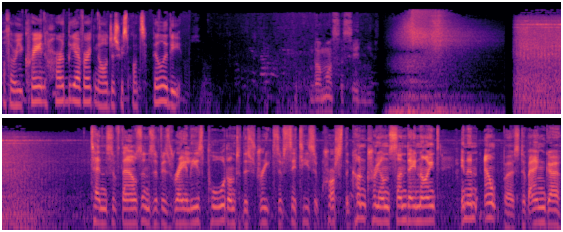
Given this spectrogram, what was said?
although Ukraine hardly ever acknowledges responsibility. Tens of thousands of Israelis poured onto the streets of cities across the country on Sunday night in an outburst of anger.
